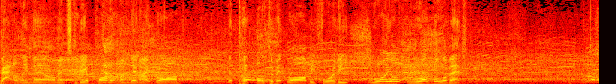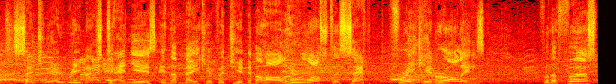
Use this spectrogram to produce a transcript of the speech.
battling the elements to be a part of Monday Night Raw the penultimate Raw before the Royal Rumble event. It's essentially a rematch 10 years in the making for Jinder Mahal, who lost to Seth freaking Rollins for the first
